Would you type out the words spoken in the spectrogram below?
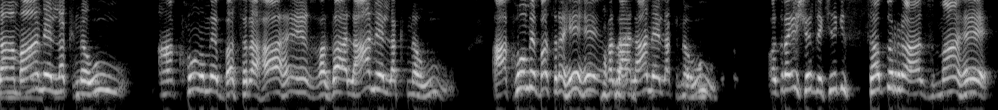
दामान लखनऊ। आँखों में बस रहा है गजालान लखनऊ। आँखों में बस रहे हैं गजालान लखनऊ। और जरा ये शेर देखिए कि सब्र आजमा है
